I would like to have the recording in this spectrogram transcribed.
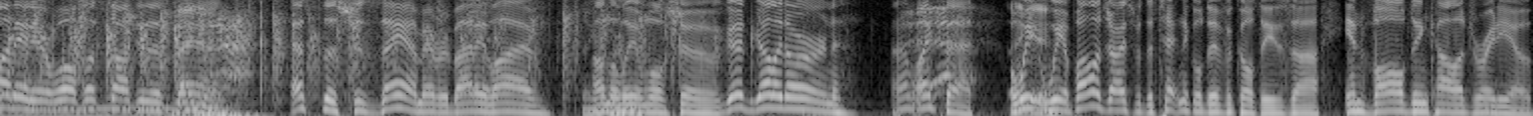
On in here, Wolf. Let's talk to this band. That's the Shazam, everybody, live on the Lee and Wolf Show. Good golly darn. I like that. Well, we, you. we apologize for the technical difficulties uh, involved in college radio.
